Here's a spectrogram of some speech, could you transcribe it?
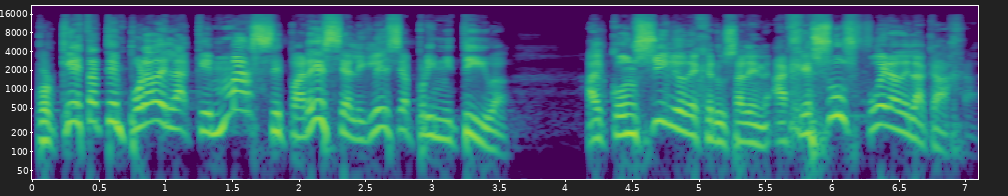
Porque esta temporada es la que más se parece a la iglesia primitiva, al concilio de Jerusalén, a Jesús fuera de la caja.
